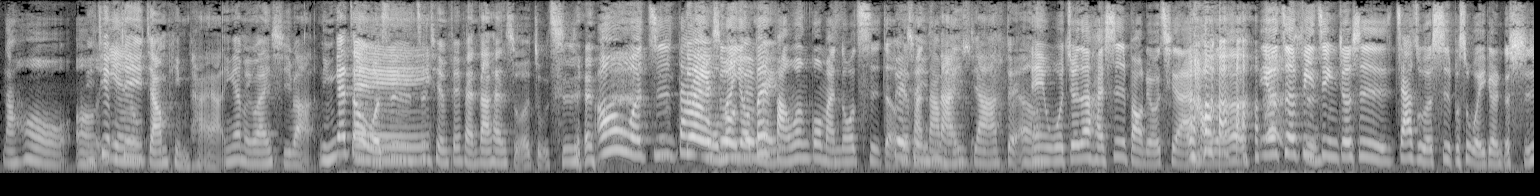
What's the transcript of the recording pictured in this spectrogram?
然后呃，你介不介意讲品牌啊？应该没关系吧？你应该知道我是之前非凡大探索的主持人，哦，我知道，对我们有被访问过蛮多次的。对，非凡大？一家？对，嗯，哎，我觉得还是保留起来好了，因为这毕竟就是家族的事，不是我一个人的事。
